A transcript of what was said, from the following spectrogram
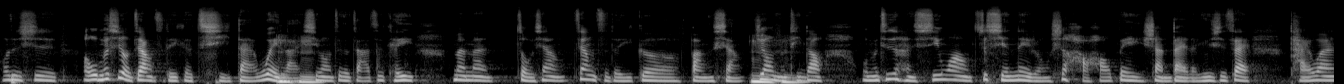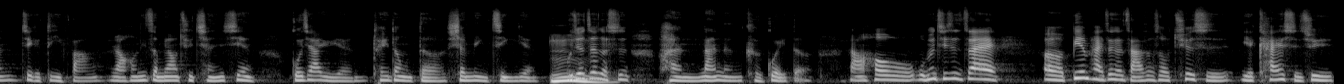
或者是呃，我们是有这样子的一个期待，未来希望这个杂志可以慢慢走向这样子的一个方向。就像我们提到，我们其实很希望这些内容是好好被善待的，尤其是在台湾这个地方，然后你怎么样去呈现国家语言推动的生命经验，嗯我觉得这个是很难能可贵的。然后我们其实在，呃编排这个杂志的时候，确实也开始去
